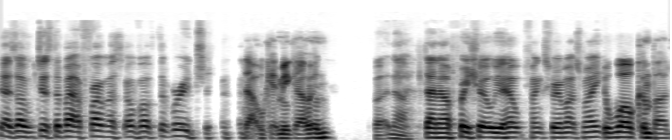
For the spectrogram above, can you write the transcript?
As I'm just about to throw myself off the bridge. That will get me going. But no, Dan, I appreciate all your help. Thanks very much, mate. You're welcome, bud.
